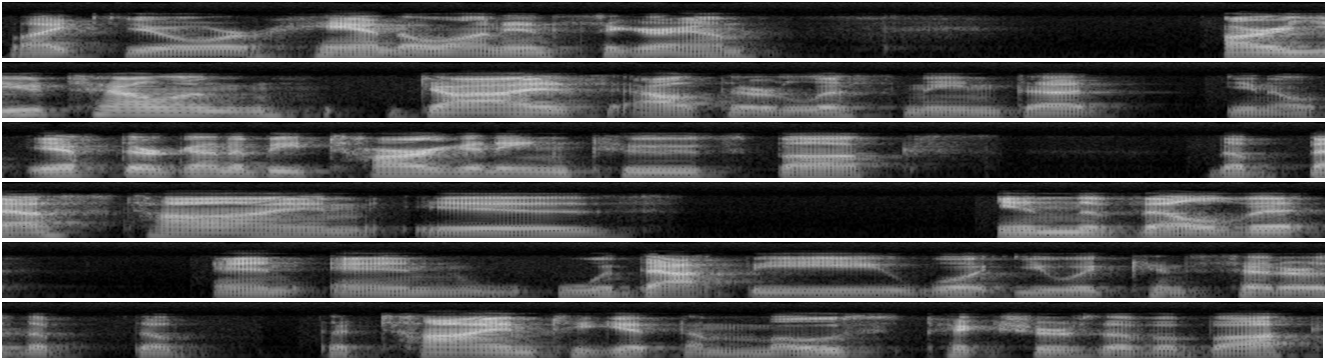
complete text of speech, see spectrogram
like your handle on Instagram. Are you telling guys out there listening that you know if they're going to be targeting Coues bucks, the best time is in the velvet, and and would that be what you would consider the the the time to get the most pictures of a buck?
